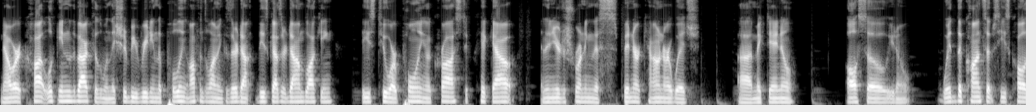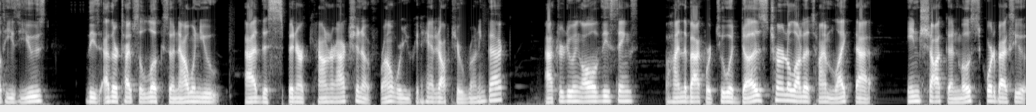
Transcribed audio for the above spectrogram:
now are caught looking into the backfield when they should be reading the pulling offensive lineman because they're down. These guys are down blocking. These two are pulling across to kick out, and then you're just running this spinner counter, which uh, McDaniel also, you know, with the concepts he's called, he's used these other types of looks. So now when you add this spinner counter action up front, where you can hand it off to your running back after doing all of these things behind the back, where Tua does turn a lot of the time like that in shotgun. Most quarterbacks, you,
